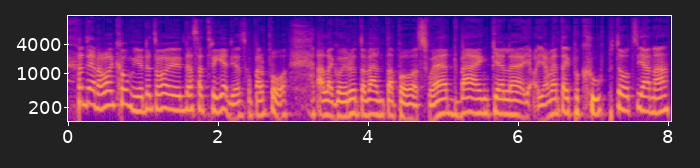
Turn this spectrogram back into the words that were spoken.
denna kom ju, det var ju dessa tredje som hoppade på. Alla går ju runt och väntar på Swedbank eller ja, jag väntar ju på Coop då gärna.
